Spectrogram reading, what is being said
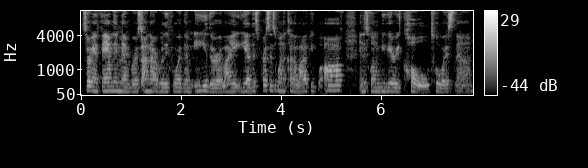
certain family members are not really for them either. Like, yeah, this person's going to cut a lot of people off and it's going to be very cold towards them.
